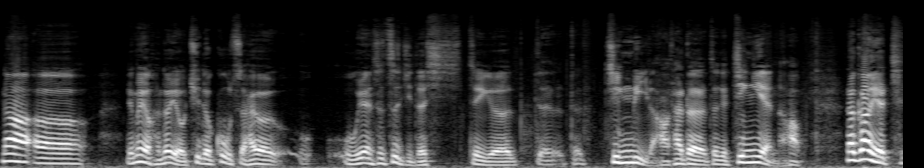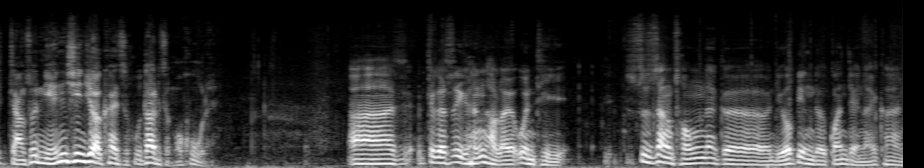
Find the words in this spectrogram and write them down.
那呃，里面有很多有趣的故事，还有吴吴院士自己的。这个的的经历了哈，他的这个经验了哈。那刚刚也讲说，年轻就要开始护，到底怎么护呢？啊，这个是一个很好的问题。事实上，从那个流病的观点来看，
